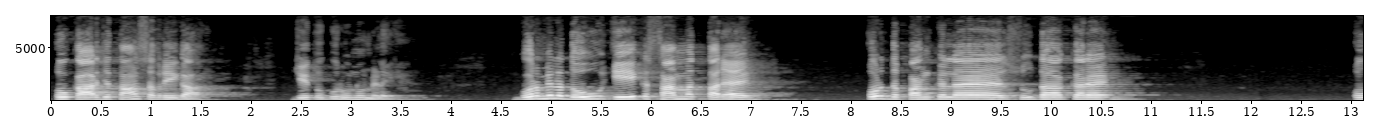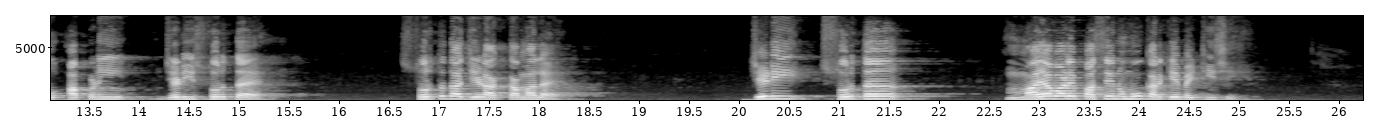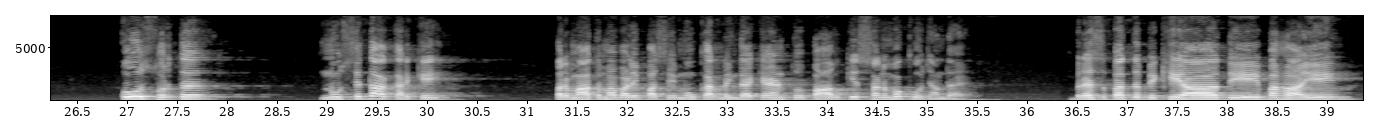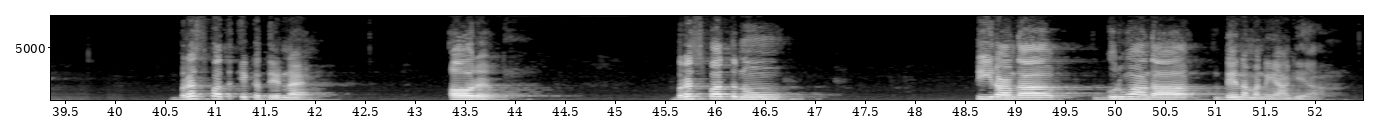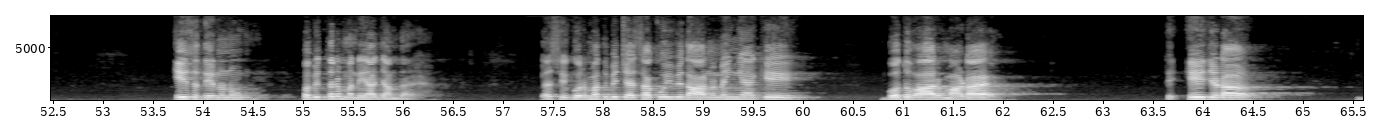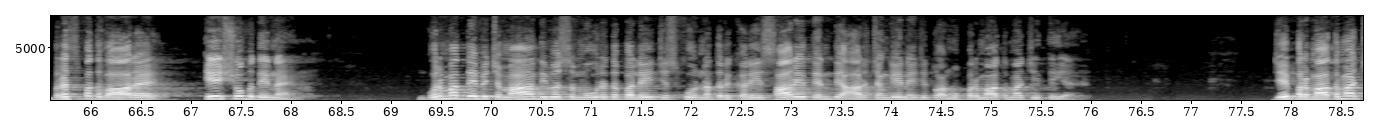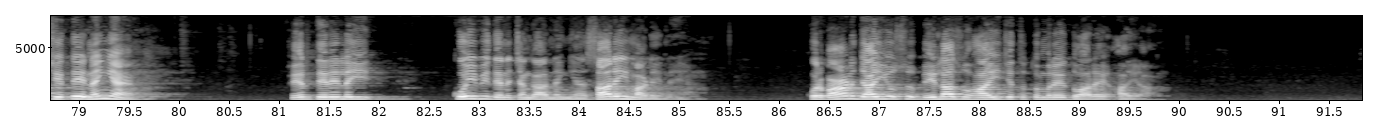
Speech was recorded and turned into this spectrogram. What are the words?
ਉਹ ਕਾਰਜ ਤਾਂ ਸਵਰੇਗਾ ਜੇ ਤੂੰ ਗੁਰੂ ਨੂੰ ਮਿਲੇ। ਗੁਰ ਮਿਲ ਦਉ ਏਕ ਸਮ ਧਰੈ ਉਰਦ ਪੰਕ ਲੈ ਸੂਦਾ ਕਰੈ। ਉਹ ਆਪਣੀ ਜਿਹੜੀ ਸੁਰਤ ਹੈ, ਸੁਰਤ ਦਾ ਜਿਹੜਾ ਕਮਲ ਹੈ, ਜਿਹੜੀ ਸੁਰਤ ਮਾਇਆ ਵਾਲੇ ਪਾਸੇ ਨੂੰ ਮੂੰਹ ਕਰਕੇ ਬੈਠੀ ਸੀ, ਉਹ ਸੁਰਤ ਨੂੰ ਸਿੱਧਾ ਕਰਕੇ ਪਰਮਾਤਮਾ ਵਾਲੇ ਪਾਸੇ ਮੂੰਹ ਕਰ ਲੈਂਦਾ ਕਹਿਣ ਤੋਂ ਭਾਵ ਕਿ ਸਨਮੁਖ ਹੋ ਜਾਂਦਾ ਹੈ। ਬ੍ਰਹਸਪਤ ਵਿਖਿਆ ਦੇ ਬਹਾਏ, ਬ੍ਰਹਸਪਤ ਇੱਕ ਦਿਨ ਹੈ ਔਰ ਬ੍ਰਹਸਪਤ ਨੂੰ ਪੀਰਾਂ ਦਾ, ਗੁਰੂਆਂ ਦਾ ਦਿਨ ਮੰਨਿਆ ਗਿਆ। ਇਸ ਦਿਨ ਨੂੰ ਪਵਿੱਤਰ ਮੰਨਿਆ ਜਾਂਦਾ ਹੈ। ਵੈਸੇ ਗੁਰਮਤ ਵਿੱਚ ਐਸਾ ਕੋਈ ਵਿਧਾਨ ਨਹੀਂ ਹੈ ਕਿ ਬੁੱਧਵਾਰ ਮਾੜਾ ਹੈ ਤੇ ਇਹ ਜਿਹੜਾ ਬ੍ਰਹਸਪਤਵਾਰ ਹੈ, ਇਹ ਸ਼ੁਭ ਦਿਨ ਹੈ। ਗੁਰਮਤ ਦੇ ਵਿੱਚ ਮਾਂ ਦਿਵਸ ਮੂਰਤ ਭਲੇ ਜਿਸ ਕੋ ਨਦਰ ਕਰੇ, ਸਾਰੇ ਦਿਨ ਦਿਹਾਰ ਚੰਗੇ ਨੇ, ਜੇ ਤੁਹਾਨੂੰ ਪਰਮਾਤਮਾ ਚੇਤੇ ਹੈ। ਜੇ ਪਰਮਾਤਮਾ ਚੇਤੇ ਨਹੀਂ ਹੈ, ਫਿਰ ਤੇਰੇ ਲਈ ਕੋਈ ਵੀ ਦਿਨ ਚੰਗਾ ਨਹੀਂ ਹੈ, ਸਾਰੇ ਹੀ ਮਾੜੇ ਨੇ। ਕੁਰਬਾਨ ਜਾਈ ਉਸ ਬੇਲਾ ਸੁਹਾਈ, ਜਿਤ ਤੁਮਰੇ ਦੁਆਰੇ ਆਇਆ।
